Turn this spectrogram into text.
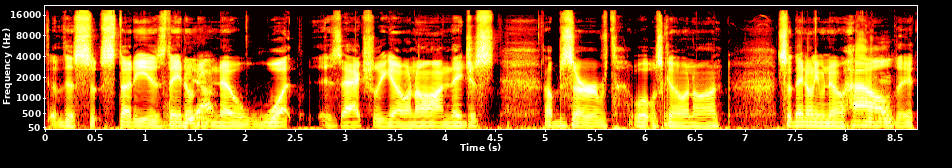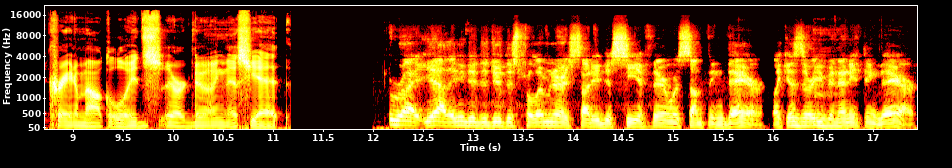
this study is. They don't yeah. even know what is actually going on. They just observed what was going on. So they don't even know how mm-hmm. the kratom alkaloids are doing this yet. Right. Yeah. They needed to do this preliminary study to see if there was something there. Like, is there mm-hmm. even anything there?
